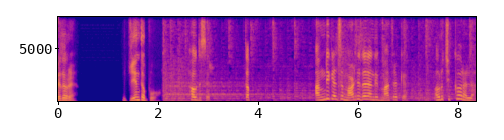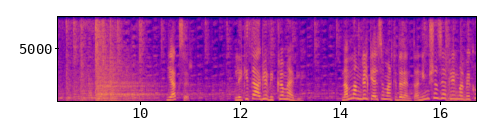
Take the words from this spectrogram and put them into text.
ವೇದವ್ರೆ ಏನು ತಪ್ಪು? ಹೌದು ಸರ್, ತಪ್ಪು. ಅಂಗಡಿ ಕೆಲಸ ಮಾಡ್ತಿದ್ದಾರೆ ಅಂದಿದ್ ಮಾತ್ರಕ್ಕೆ ಅವರು ಚಿಕ್ಕವರಲ್ಲ. ಯಾಕೆ ಸರ್? ಲಿಖಿತ ಆಗಲಿ ವಿಕ್ರಮ ಆಗಲಿ ನಮ್ಮ ಅಂಗಡಿಲಿ ಕೆಲಸ ಮಾಡ್ತಿದ್ದಾರೆ ಅಂತ ನಿಮ್ ಶೂಸ್ ಯಾಕೆ ಕ್ಲೀನ್ ಮಾಡಬೇಕು?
